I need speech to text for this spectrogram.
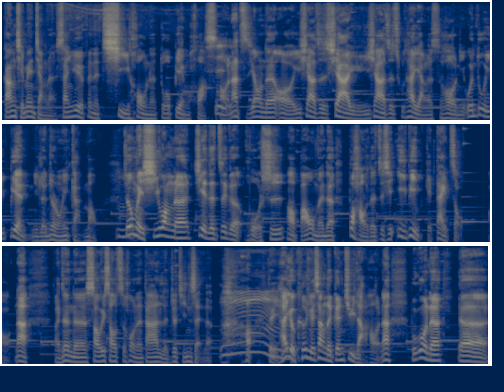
刚前面讲了三月份的气候呢多变化，是哦，那只要呢哦一下子下雨，一下子出太阳的时候，你温度一变，你人就容易感冒。所以我们也希望呢，借着这个火狮哦，把我们的不好的这些疫病给带走哦。那反正呢，烧一烧之后呢，大家人就精神了。嗯，对，还有科学上的根据啦。好，那不过呢，呃。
